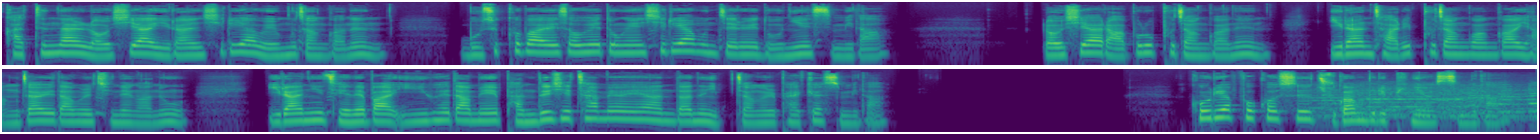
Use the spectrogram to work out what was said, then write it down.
같은 날 러시아 이란 시리아 외무장관은 모스크바에서 회동해 시리아 문제를 논의했습니다. 러시아 라브로프 장관은 이란 자리프 장관과 양자회담을 진행한 후 이란이 제네바 이 회담에 반드시 참여해야 한다는 입장을 밝혔습니다. 코리아 포커스 주간 브리핑이었습니다.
